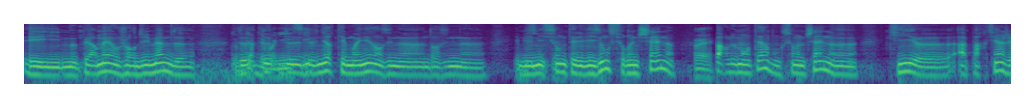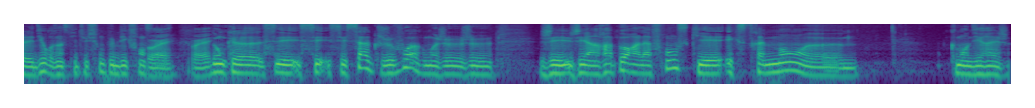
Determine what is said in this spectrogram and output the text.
Et il me permet aujourd'hui même de, de, venir témoigner dans une, dans une, émission de télévision sur une chaîne parlementaire, donc sur une chaîne euh, qui euh, appartient, j'allais dire, aux institutions publiques françaises. Donc c'est ça que je vois. Moi, j'ai un rapport à la France qui est extrêmement, comment dirais-je,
